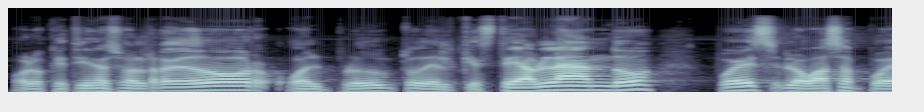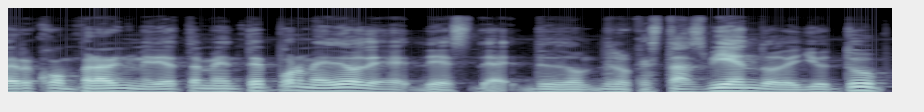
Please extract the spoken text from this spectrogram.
o lo que tiene a su alrededor o el producto del que esté hablando, pues lo vas a poder comprar inmediatamente por medio de, de lo que estás viendo de YouTube.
